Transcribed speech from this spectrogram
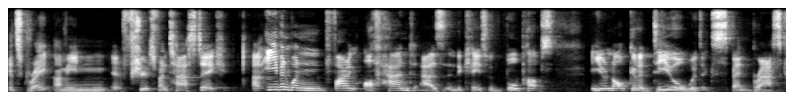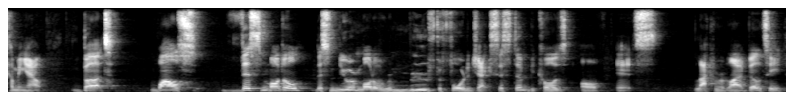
it's great. I mean, it shoots fantastic. Uh, even when firing offhand, as in the case with bullpups, you're not going to deal with spent brass coming out. But whilst this model, this newer model, removed the forward eject system because of its lack of reliability,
